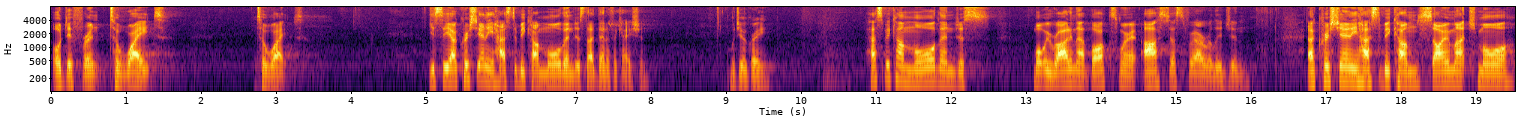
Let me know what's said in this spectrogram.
or different, to wait, to wait. You see, our Christianity has to become more than just identification. Would you agree? It has to become more than just what we write in that box where it asks us for our religion. Our Christianity has to become so much more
